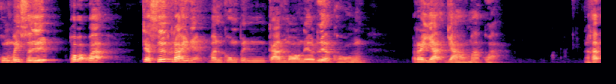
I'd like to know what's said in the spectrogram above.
คงไม่ซื้อ เพราะบอกว่าจะซื้อใครเนี่ยมันคงเป็นการมองในเรื่องของระยะยาวมากกว่านะครับ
